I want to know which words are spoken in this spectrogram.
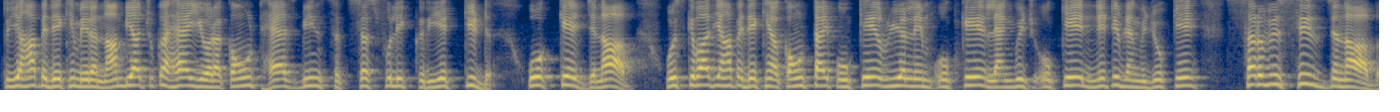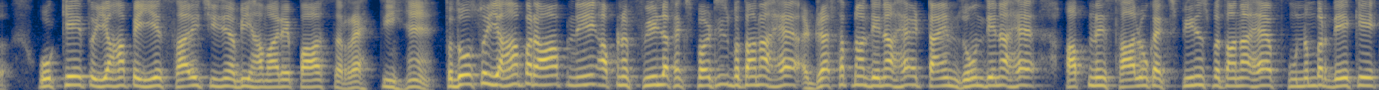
تو یہاں پہ دیکھیں میرا نام بھی آ چکا ہے۔ Your account has been successfully created okay جناب۔ اس کے بعد یہاں پہ دیکھیں account type okay real name okay language okay native language okay services جناب۔ اوکے، تو یہاں پہ یہ ساری چیزیں ابھی ہمارے پاس رہتی ہیں۔ تو دوستو، یہاں پر آپ نے اپنا فیلڈ آف ایکسپرٹیز بتانا ہے ایڈریس اپنا دینا ہے ٹائم زون دینا ہے، اپنے سالوں کا ایکسپیرینس بتانا ہے فون نمبر دے کے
